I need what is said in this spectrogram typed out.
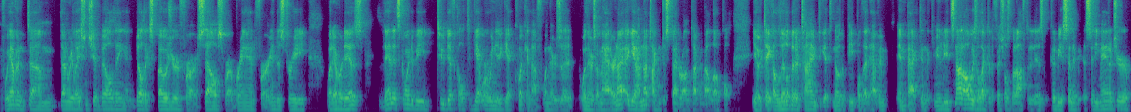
if we haven't um, done relationship building and build exposure for ourselves, for our brand, for our industry, whatever it is, then it's going to be too difficult to get where we need to get quick enough when there's a when there's a matter. And I, again, I'm not talking just federal. I'm talking about local. You know, take a little bit of time to get to know the people that have Im- impact in the community. It's not always elected officials, but often it is. It could be a city, a city manager.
